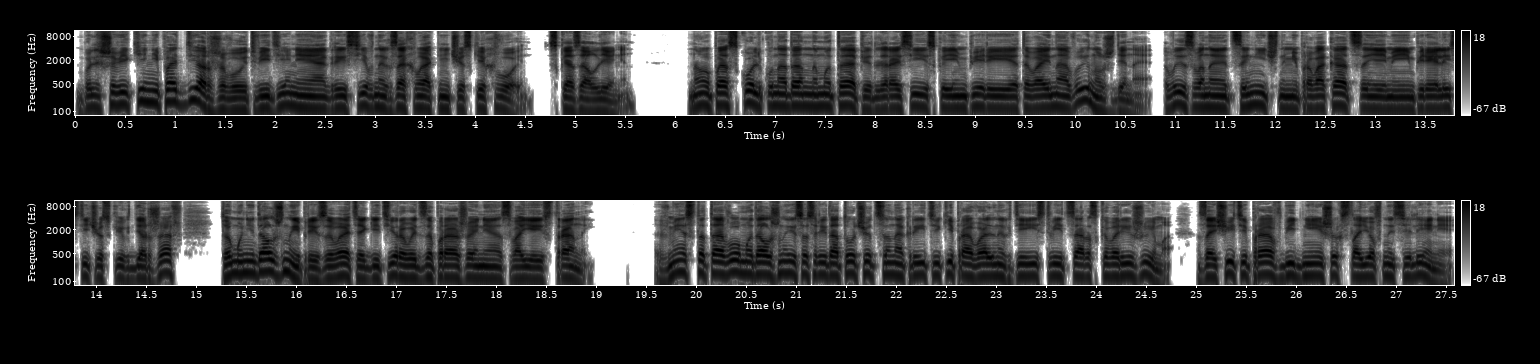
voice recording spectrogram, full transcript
«Большевики не поддерживают ведение агрессивных захватнических войн», — сказал Ленин. Но поскольку на данном этапе для Российской империи эта война вынужденная, вызванная циничными провокациями империалистических держав, то мы не должны призывать агитировать за поражение своей страны. Вместо того мы должны сосредоточиться на критике провальных действий царского режима, защите прав беднейших слоев населения,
